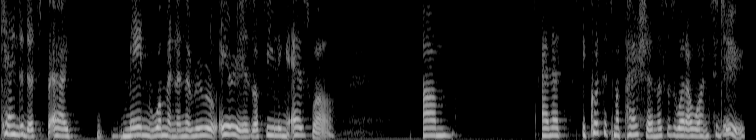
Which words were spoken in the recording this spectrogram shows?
candidates, uh, men, women in the rural areas are feeling as well. Um, and that's because it's my passion. This is what I want to do.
